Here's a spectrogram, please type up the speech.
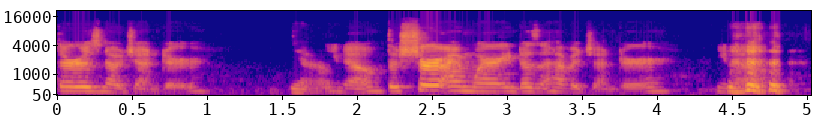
there is no gender Yeah. you know the shirt i'm wearing doesn't have a gender you know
